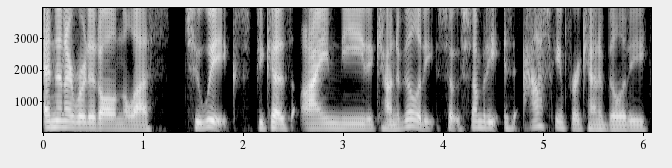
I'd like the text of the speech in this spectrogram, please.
And then I wrote it all in the last two weeks because I need accountability. So if somebody is asking for accountability,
